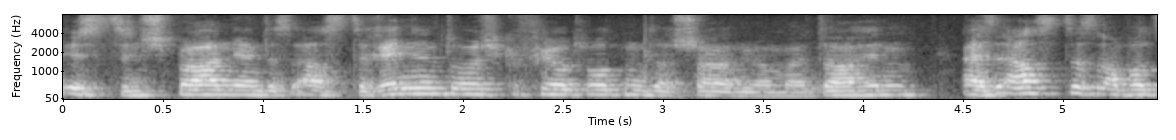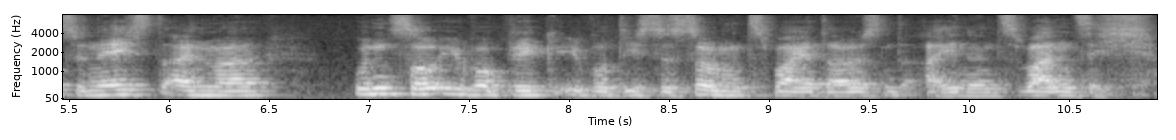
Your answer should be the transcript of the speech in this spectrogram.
ist in Spanien das erste Rennen durchgeführt worden, da schauen wir mal dahin. Als erstes aber zunächst einmal unser Überblick über die Saison 2021.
